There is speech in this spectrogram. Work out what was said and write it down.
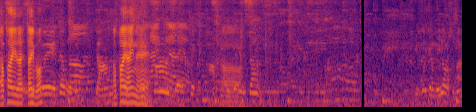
안파이 다- 다이버? 对，在我们刚 안파이 하이네. 办的这个旁边的加油站。你回家没钥匙吗？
